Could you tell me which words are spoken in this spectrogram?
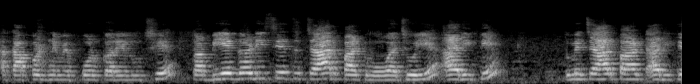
આ કાપડને મેં ફોલ્ડ કરેલું છે. તો આ બે ગળી છે, તો ચાર પાર્ટ હોવા જોઈએ આ રીતે. તો મેં ચાર પાર્ટ આ રીતે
